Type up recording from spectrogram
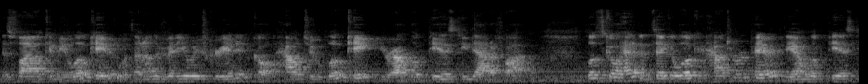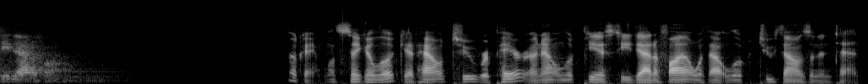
This file can be located with another video we've created called How to Locate Your Outlook PST Data File. So let's go ahead and take a look at how to repair the Outlook PST data file. Okay, let's take a look at how to repair an Outlook PST data file with Outlook 2010. In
